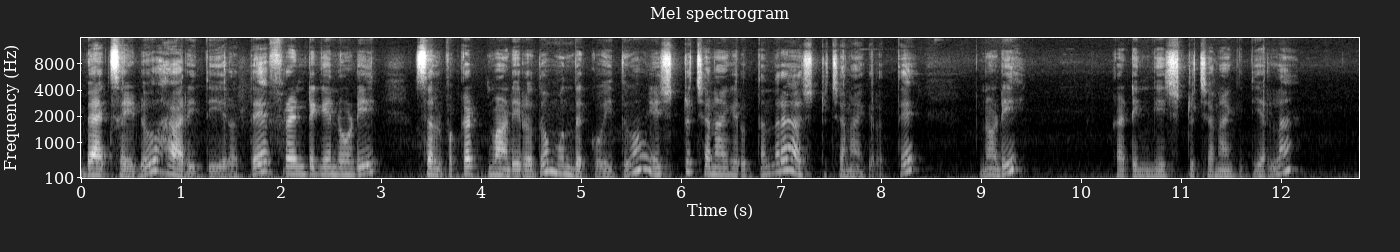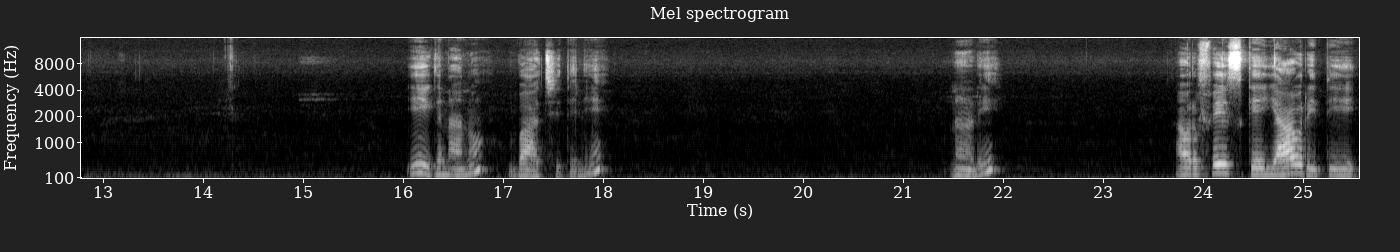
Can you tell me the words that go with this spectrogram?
ಬ್ಯಾಕ್ ಸೈಡು ಆ ರೀತಿ ಇರುತ್ತೆ. ಫ್ರಂಟಿಗೆ ನೋಡಿ, ಸ್ವಲ್ಪ ಕಟ್ ಮಾಡಿರೋದು ಮುಂದಕ್ಕೆ ಹೋಯಿತು. ಎಷ್ಟು ಚೆನ್ನಾಗಿರುತ್ತಂದರೆ ಅಷ್ಟು ಚೆನ್ನಾಗಿರುತ್ತೆ. ನೋಡಿ ಕಟಿಂಗ್ ಎಷ್ಟು ಚೆನ್ನಾಗಿದೆಯಲ್ಲ. ಈಗ ನಾನು ಬಾಚಿದ್ದೀನಿ. ನೋಡಿ ಅವ್ರ ಫೇಸ್ಗೆ ಯಾವ ರೀತಿ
